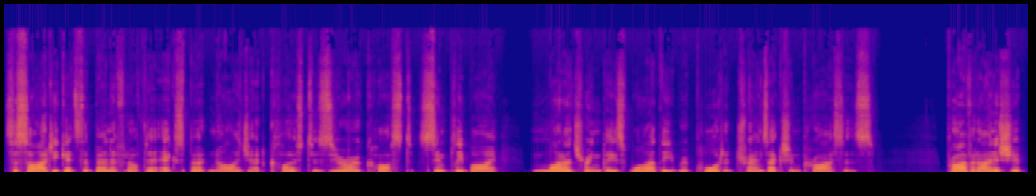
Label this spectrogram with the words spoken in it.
Society gets the benefit of their expert knowledge at close to zero cost simply by monitoring these widely reported transaction prices. Private ownership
